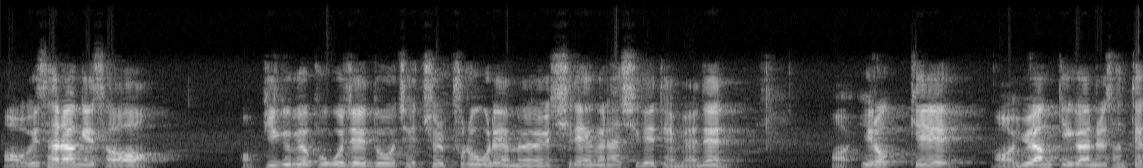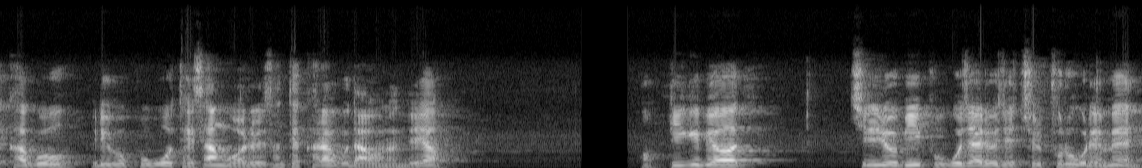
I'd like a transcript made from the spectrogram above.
어, 의사랑에서 어, 비급여 보고제도 제출 프로그램을 실행을 하시게 되면은 어, 이렇게 어, 요양기간을 선택하고 그리고 보고 대상월을 선택하라고 나오는데요. 어, 비급여 진료비 보고자료 제출 프로그램은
